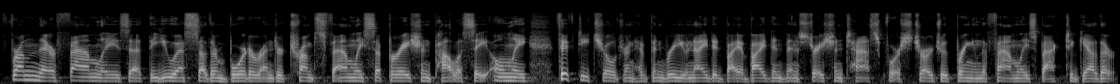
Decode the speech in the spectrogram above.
from their families at the U.S. southern border under Trump's family separation policy. Only 50 children have been reunited by a Biden administration task force charged with bringing the families back together.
